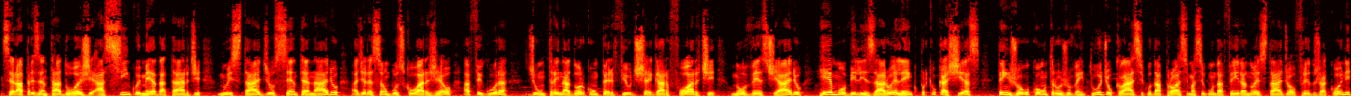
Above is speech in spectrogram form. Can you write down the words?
será apresentado hoje às 5 e meia da tarde no Estádio Centenário. A direção buscou Argel, a figura de um treinador com perfil de chegar forte no vestiário, remobilizar o elenco, porque o Caxias tem jogo contra o Juventude, o clássico da próxima segunda-feira no estádio Alfredo Jaconi,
